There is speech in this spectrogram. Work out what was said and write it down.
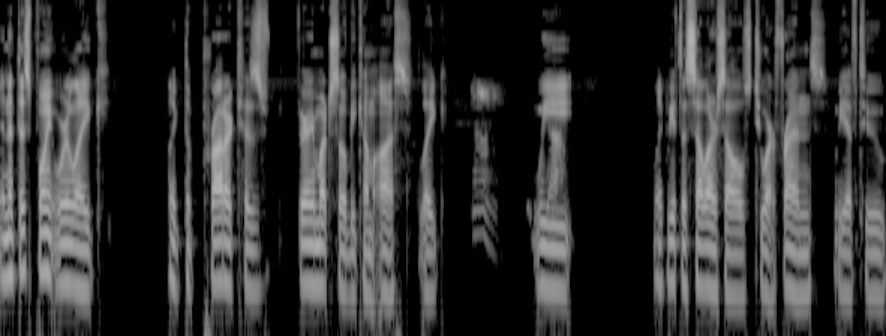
and at this point, we're like, like the product has very much so become us. Like mm, we, yeah. like we have to sell ourselves to our friends. We have to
